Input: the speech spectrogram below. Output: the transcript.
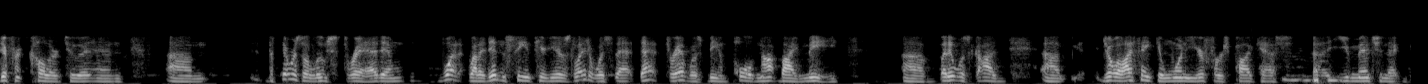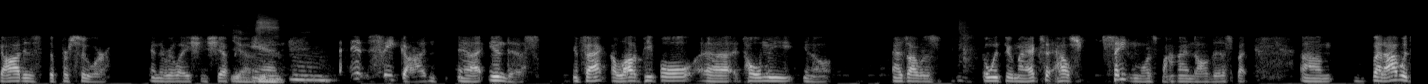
different color to it. And, um, but there was a loose thread. And what what I didn't see until years later was that that thread was being pulled not by me, uh, but it was God. Uh, Joel, I think in one of your first podcasts, uh, mm-hmm. you mentioned that God is the pursuer in the relationship, yes. and mm-hmm. I didn't see God uh, in this. In fact, a lot of people uh, told me, you know, as I was going through my exit, how Satan was behind all this, but um, but I would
